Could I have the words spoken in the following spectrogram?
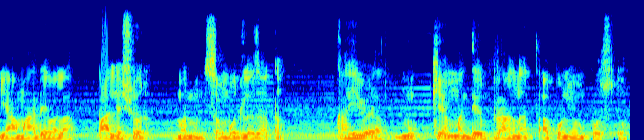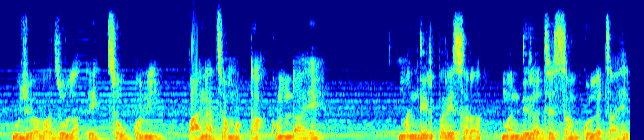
या महादेवाला पालेश्वर म्हणून संबोधलं जातं. काही वेळात मुख्य मंदिर प्रांगणात आपण येऊन पोहोचतो. उजव्या बाजूला एक चौकोनी पाण्याचा मोठा कुंड आहे. मंदिर परिसरात मंदिराचे संकुलच आहेत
